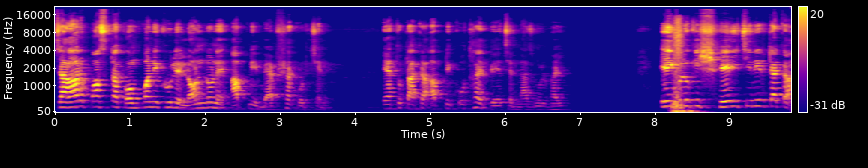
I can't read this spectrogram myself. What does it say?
চার পাঁচটা কোম্পানি খুলে লন্ডনে আপনি ব্যবসা করছেন। এত টাকা আপনি কোথায় পেয়েছেন নাজমুল ভাই? এইগুলো কি সেই চিনির টাকা?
